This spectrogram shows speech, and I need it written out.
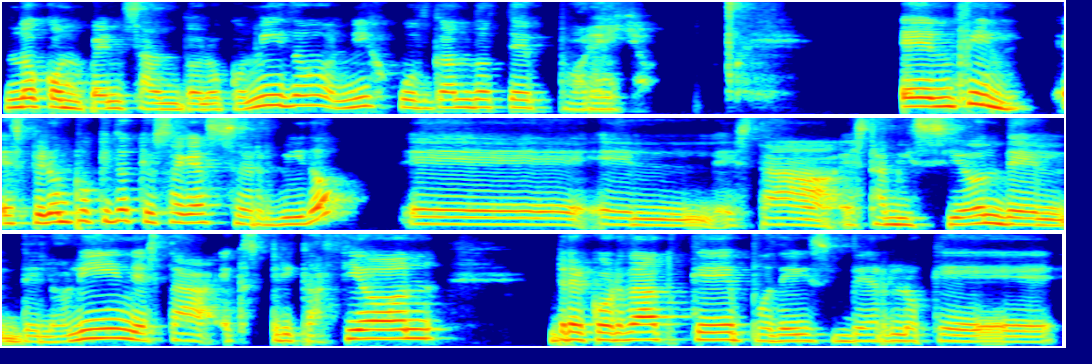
no compensando lo comido ni juzgándote por ello. En fin, espero un poquito que os haya servido eh, esta, visión del, del Olin, esta explicación. Recordad que podéis ver lo que,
